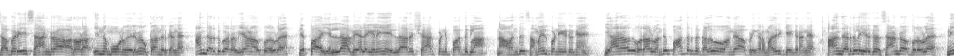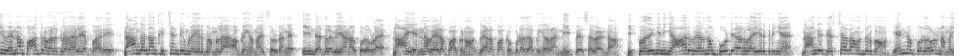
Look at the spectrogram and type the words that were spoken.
சபரி சாண்ட்ரா அரோரா இந்த மூணு பேருமே உட்கார்ந்துருக்காங்க. அந்த இடத்துக்கு வர வியானாவை போறவுல எப்பா எல்லா வேலைகளையும் எல்லாரும் ஷேர் பண்ணி பார்த்துக்கலாம். நான் வந்து சமையல் பண்ணிக்கிட்டு இருக்கேன். யாராவது ஒரு ஆள் வந்து பாத்திரத்தை கழுவுவாங்க அப்படிங்கிற மாதிரி கேட்குறாங்க அந்த இடத்துல இருக்கிற சாண்ட்ரா போறவுல நீ வேணா பாத்திரம் விளக்குற வேலையை பாரு. நாங்க தான் கிச்சன் டீம்ல இருக்கிறோம்ல அப்படிங்கிற மாதிரி சொல்றாங்க. இந்த இடத்துல வியானா போறவுல நான் என்ன வேலை பார்க்கணும் வேலை பார்க்க கூடாது அப்படிங்கிறதெல்லாம் நீ பேச வேண்டாம். இப்போதைக்கு நீங்க ஆறு பேர் தான் போட்டியாளர்களா இருக்கிறீங்க. நாங்க கெஸ்டா தான் வந்திருக்கோம். என்ன பொறுத்தவரை நம்ம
